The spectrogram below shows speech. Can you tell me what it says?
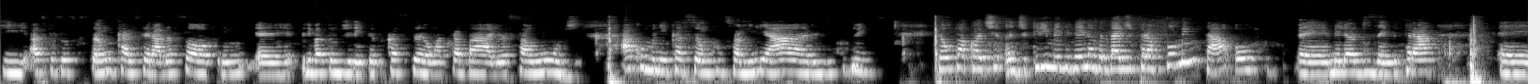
que as pessoas que estão encarceradas sofrem, é, privação de direito à educação, a trabalho, à saúde, a comunicação com os familiares e tudo isso. Então, o pacote anticrime ele vem, na verdade, para fomentar, ou é, melhor dizendo, para é,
